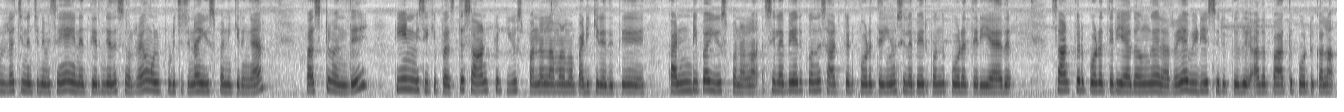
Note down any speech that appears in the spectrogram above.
உள்ள சின்ன சின்ன விஷயம் எனக்கு தெரிஞ்சதை சொல்கிறேன் உங்களுக்கு பிடிச்சிச்சின்னா யூஸ் பண்ணிக்கிறங்க. ஃபஸ்ட்டு வந்து டிஎன்பிசிக்கு ஃபஸ்ட்டு ஷார்ட்கட் யூஸ் பண்ணலாமா நம்ம படிக்கிறதுக்கு? கண்டிப்பாக யூஸ் பண்ணலாம். சில பேருக்கு வந்து ஷார்ட்கட் போட தெரியும் சில பேருக்கு வந்து போட தெரியாது. ஷார்ட்கட் போட தெரியாதவங்க நிறைய வீடியோஸ் இருக்குது. அதை பார்த்து போட்டுக்கலாம்.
